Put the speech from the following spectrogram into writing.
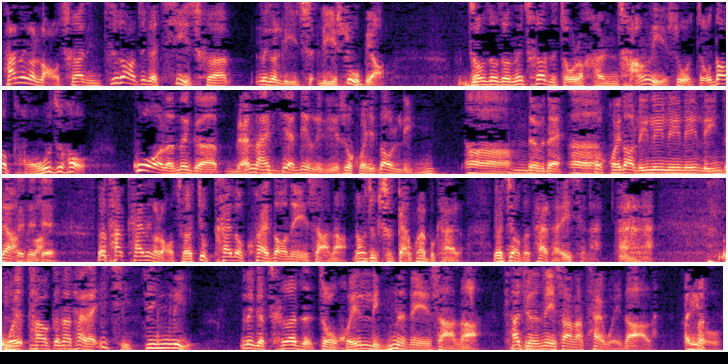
他那个老车，你知道这个汽车那个里程里数表，走走走，那车子走了很长里数，走到头之后过了那个原来限定里里数回到零，啊，对不对？嗯，回到零零零零零这样子吧。那他开那个老车，就开到快到那一刹那，然后这个车赶快不开了，要叫他太太一起来，来来来，我他要跟他太太一起经历那个车子走回零的那一刹那，他觉得那一刹那太伟大了。哎呦，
